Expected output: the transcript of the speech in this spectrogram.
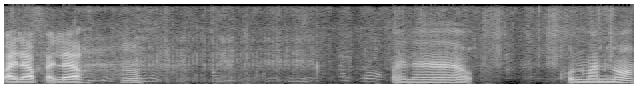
ไปแล้วไปแล้ว ไปแล้ว คนมันเนาะ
